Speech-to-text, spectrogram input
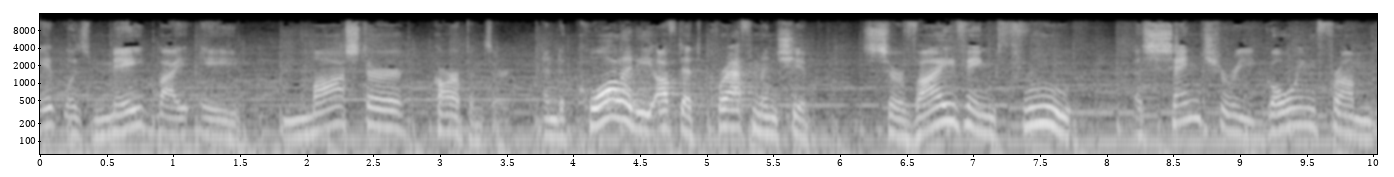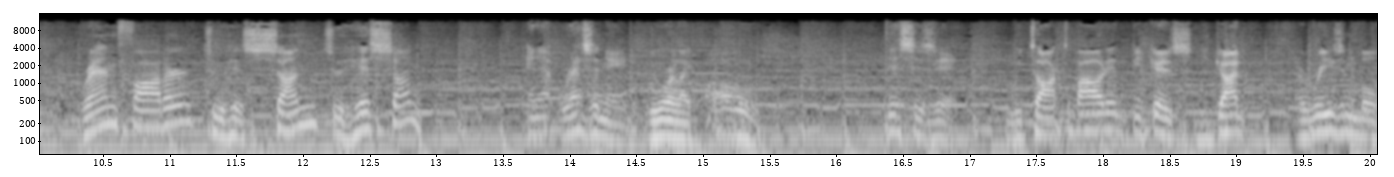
It was made by a master carpenter. And the quality of that craftsmanship surviving through a century, going from grandfather to his son to his son. And that resonated. We were like, oh, this is it. We talked about it because you got a reasonable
